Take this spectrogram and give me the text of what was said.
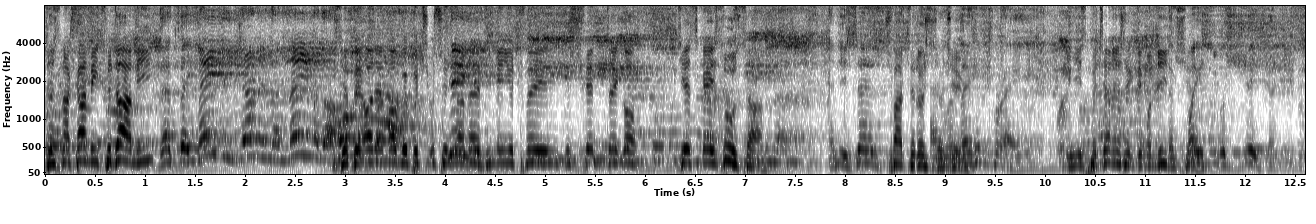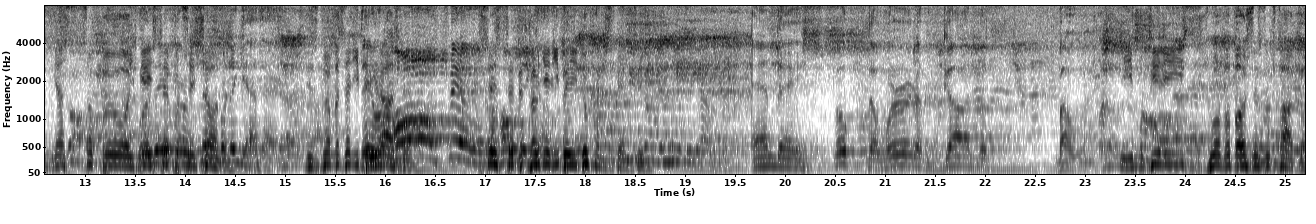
ze znakami i cudami, żeby one mogły być uczynione w imieniu Twojego świętego dziecka Jezusa. Czwarty rozdział dzieł. I jest powiedziane, że gdy modlili się, miasto było miejsce potrzęsione. Gdy zgromadzeni byli razem, wszyscy wypełnieni byli Duchem Świętym. I mówili Słowo Boże z odwagą.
